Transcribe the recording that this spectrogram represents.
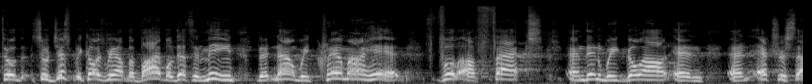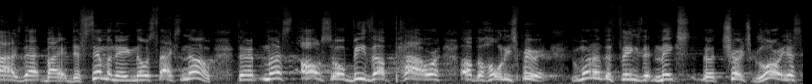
So, so just because we have the Bible doesn't mean that now we cram our head full of facts and then we go out and, and exercise that by disseminating those facts. No, there must also be the power of the Holy Spirit. One of the things that makes the church glorious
